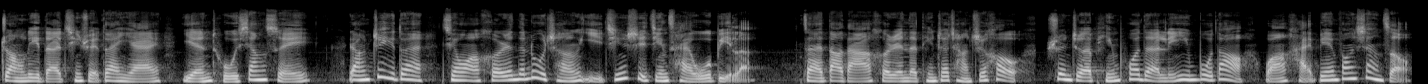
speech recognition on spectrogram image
壮丽的清水断崖沿途相随，让这一段前往河人的路程已经是精彩无比了。在到达河人的停车场之后，顺着平坡的林荫步道往海边方向走，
